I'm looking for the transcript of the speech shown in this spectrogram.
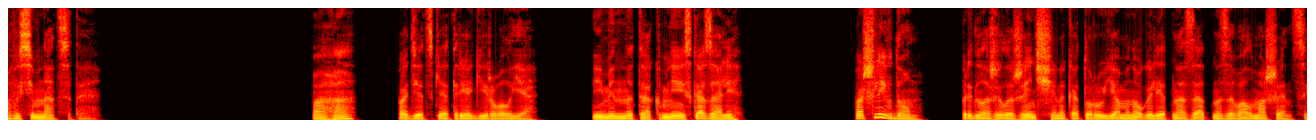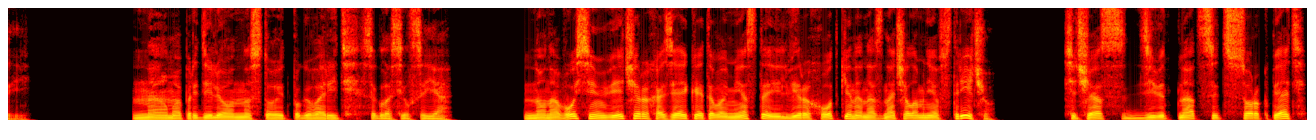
18 «Ага», — по-детски отреагировал я. «Именно так мне и сказали». «Пошли в дом», — предложила женщина, которую я много лет назад называл мошенцией. «Нам определенно стоит поговорить», — согласился я. «Но на восемь вечера хозяйка этого места, Эльвира Хоткина, назначила мне встречу. Сейчас 19.45,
